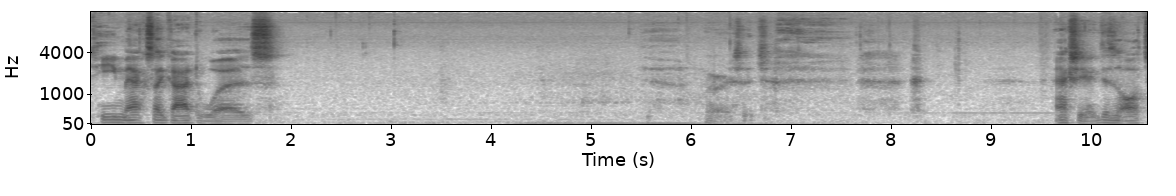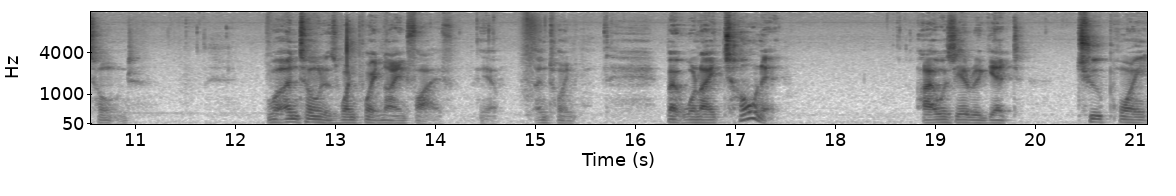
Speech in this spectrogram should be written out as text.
the D max I got was uh, where is it? Actually, this is all toned. Well, untoned is 1.95. Yeah, untoned. But when I tone it, I was able to get 2.2,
